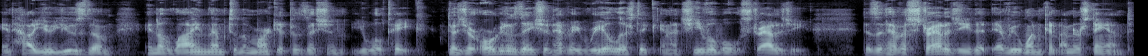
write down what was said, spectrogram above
and how you use them and align them to the market position you will take. Does your organization have a realistic and achievable strategy? Does it have a strategy that everyone can understand?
